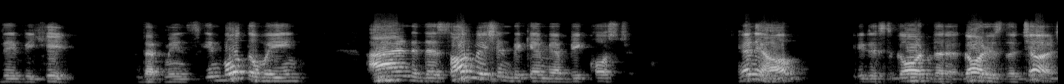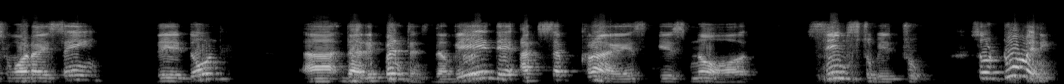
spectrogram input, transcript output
they behave. That means in both the way and the salvation became a big question. Anyhow, it is God, the God is the church. What I say, they don't, uh, the repentance, the way they accept Christ is not, seems to be true. So too many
